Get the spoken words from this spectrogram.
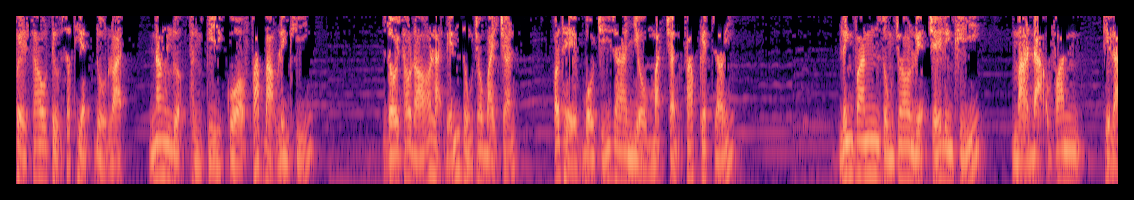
về sau tự xuất hiện đủ loại năng lượng thần kỳ của pháp bảo linh khí. Rồi sau đó lại đến dùng cho bài trận, có thể bố trí ra nhiều mặt trận pháp kết giới. Linh văn dùng cho luyện chế linh khí, mà đạo văn thì là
